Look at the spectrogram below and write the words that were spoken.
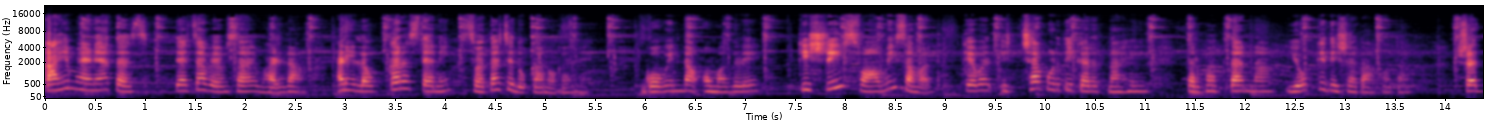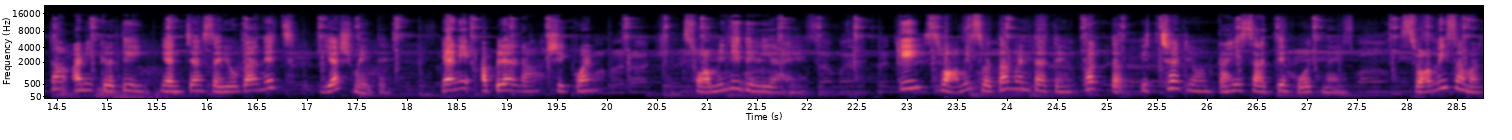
काही महिन्यातच त्याचा व्यवसाय वाढला आणि लवकरच त्याने स्वतःचे दुकान उघडले. गोविंदा उमगले की श्री स्वामी समर्थ केवळ इच्छापूर्ती करत नाही तर भक्तांना योग्य दिशा दाखवतात. श्रद्धा आणि कृती यांच्या संयोगानेच यश मिळते. यांनी आपल्याला शिकवण स्वामींनी दिली आहे. की स्वामी स्वतः म्हणतात ते फक्त इच्छा ठेवून काही साध्य होत नाही. स्वामी समर्थ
